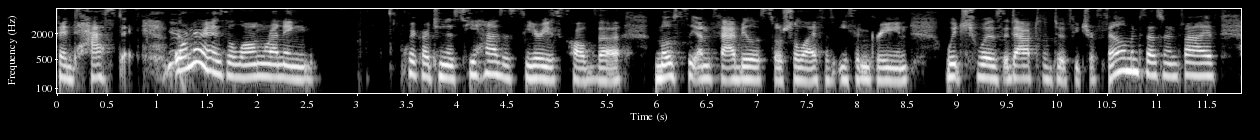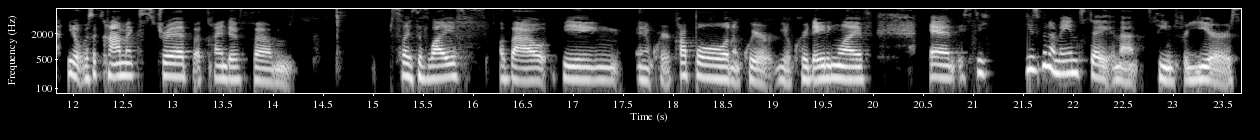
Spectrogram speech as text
fantastic. Yeah. Orner is a long running queer cartoonist. He has a series called The Mostly Unfabulous Social Life of Ethan Green, which was adapted into a feature film in 2005. You know, it was a comic strip, a kind of, um, slice of life about being in a queer couple and a queer, you know, queer dating life. And see, he's been a mainstay in that scene for years.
